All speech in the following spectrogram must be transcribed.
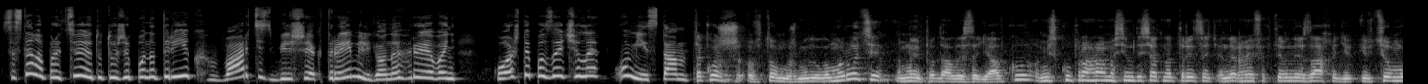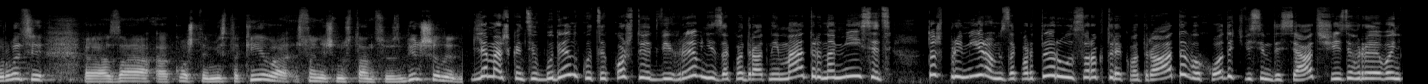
Система працює тут уже понад рік. Вартість більше як 3 мільйони гривень. Кошти позичили у міста. Також в тому ж минулому році ми подали заявку в міську програму 70 на 30 енергоефективних заходів. І в цьому році е, за кошти міста Києва сонячну станцію збільшили. Для мешканців будинку це коштує 2 гривні за квадратний метр на місяць. Тож, приміром, за квартиру у 43 квадрати виходить 86 гривень.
